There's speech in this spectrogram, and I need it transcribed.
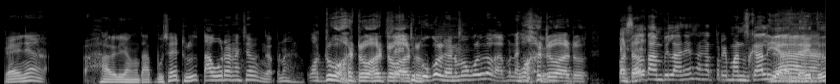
Kayaknya hal yang tabu saya dulu tawuran aja nggak pernah. Waduh, waduh, waduh, saya waduh. dipukul dan memukul itu nggak pernah. Waduh, waduh. Padahal saya- tampilannya sangat preman sekali Ya. ya Anda itu.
